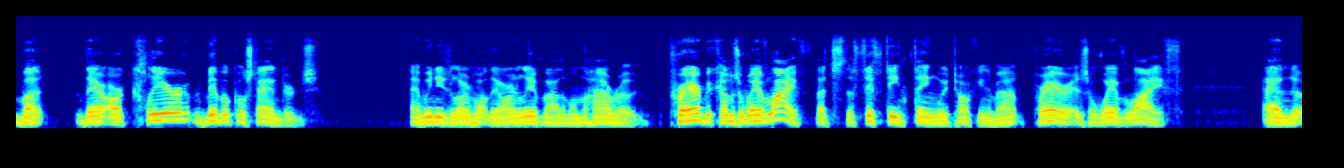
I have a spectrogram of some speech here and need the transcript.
but there are clear biblical standards, and we need to learn what they are and live by them on the high road. Prayer becomes a way of life. That's the 15th thing we're talking about. Prayer is a way of life. And uh,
